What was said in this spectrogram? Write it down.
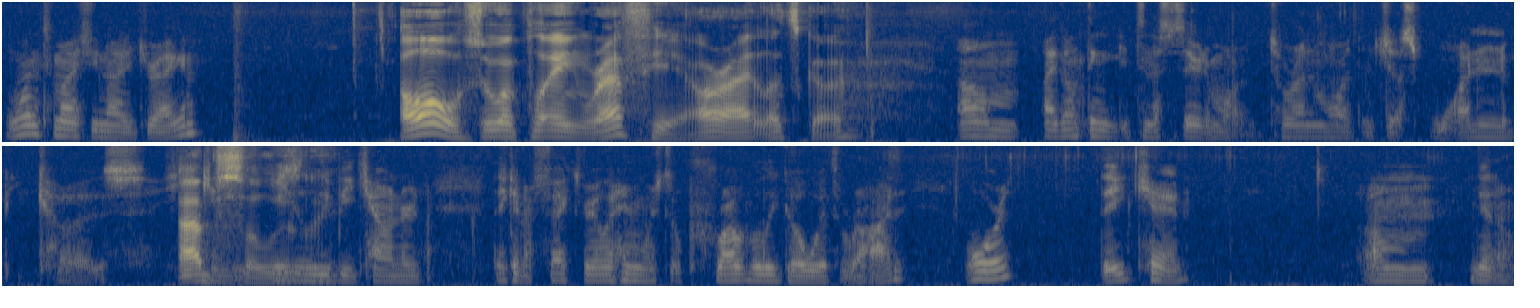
One Tamashi United Dragon. Oh, so we're playing ref here. Alright, let's go. Um, I don't think it's necessary to, more, to run more than just one because he Absolutely. can easily be countered. They can affect him, which they'll probably go with Rod, or they can, um, you know,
